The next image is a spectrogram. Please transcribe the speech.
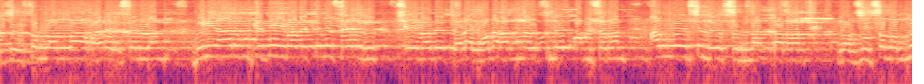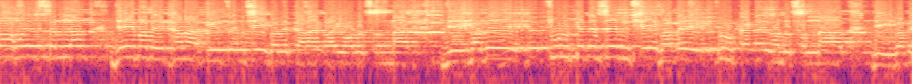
রাসূল সাল্লাল্লাহু আলাইহি ওয়াসাল্লাম দুনিয়ার বুকে যেভাবে চলেছেন, সেইভাবে চলাই হলো আল্লাহ রাসূলের অনুসরণ। আল্লাহ রাসূলের সুন্নাত পালন। রাসূল সাল্লাল্লাহু আলাইহি ওয়াসাল্লাম যেভাবে খানা খেয়েছেন, সেইভাবে খানা হলো সুন্নাত। যেইভাবে চুল কেটেছেন, সেইভাবে চুল কাটাই হলো সুন্নাত। যেইভাবে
